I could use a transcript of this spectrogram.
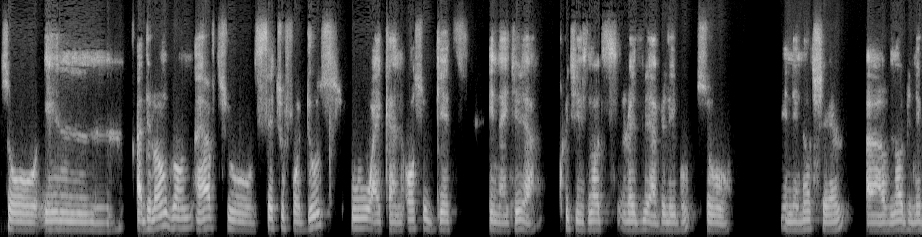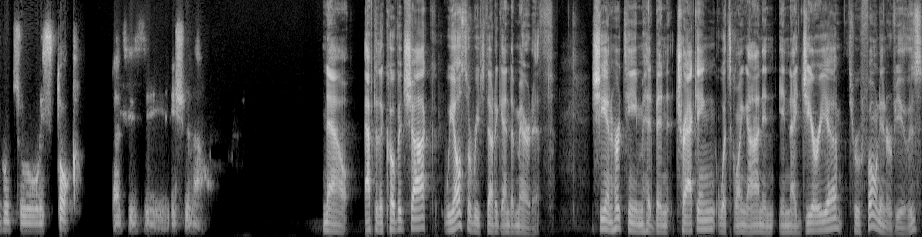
So in at the long run, I have to settle for those who I can also get in Nigeria, which is not readily available. So in a nutshell, I've not been able to restock. That is the issue now. Now, after the COVID shock, we also reached out again to Meredith. She and her team had been tracking what's going on in, in Nigeria through phone interviews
